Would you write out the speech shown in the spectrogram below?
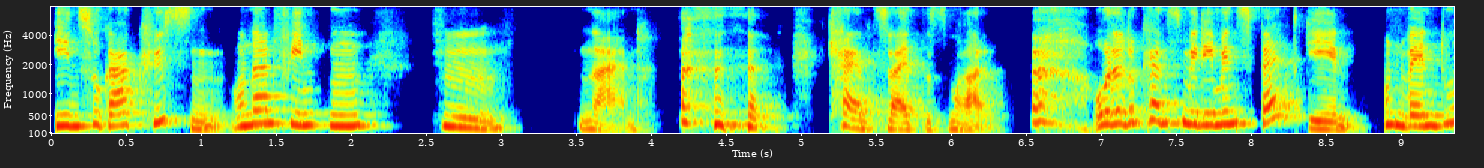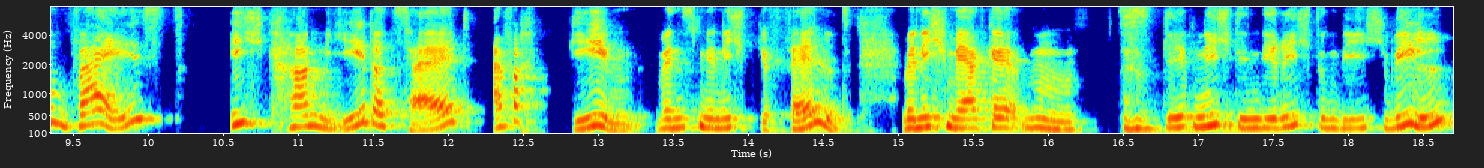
ihn sogar küssen und dann finden, hm, Nein, kein zweites Mal. Oder du kannst mit ihm ins Bett gehen. Und wenn du weißt, ich kann jederzeit einfach gehen, wenn es mir nicht gefällt, wenn ich merke, hm, das geht nicht in die Richtung, die ich will.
